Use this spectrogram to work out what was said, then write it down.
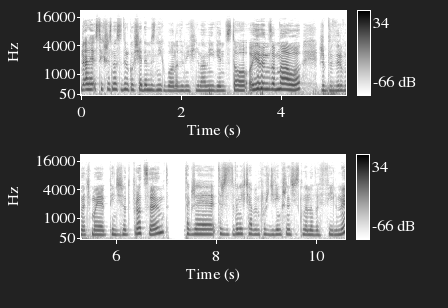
No ale z tych 16 tylko 7 z nich było nowymi filmami, więc to o jeden za mało, żeby wyrównać moje 50%. Także też zdecydowanie chciałabym położyć większy nacisk na nowe filmy.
